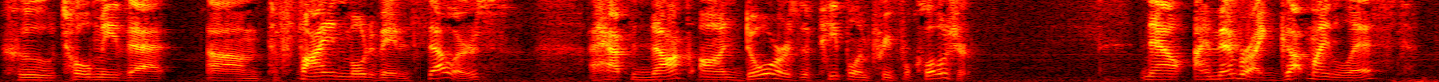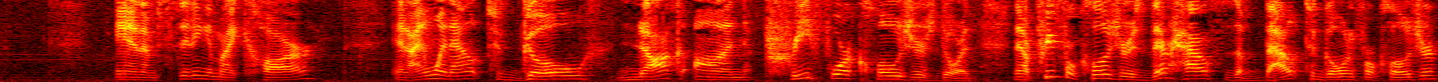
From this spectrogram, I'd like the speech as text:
who told me that um, to find motivated sellers, I have to knock on doors of people in pre foreclosure. Now, I remember I got my list, and I'm sitting in my car and I went out to go knock on pre foreclosure's door. Now, pre foreclosure is their house is about to go in foreclosure,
